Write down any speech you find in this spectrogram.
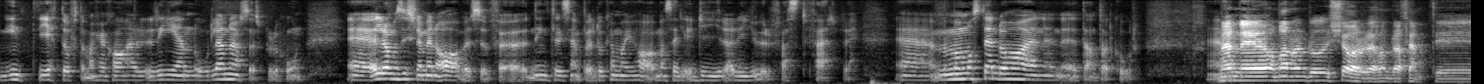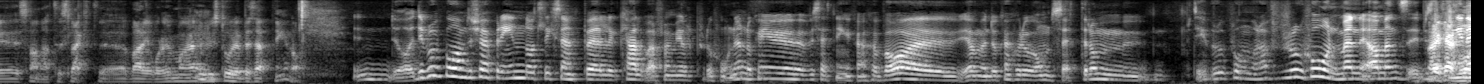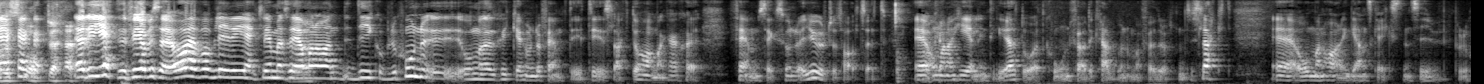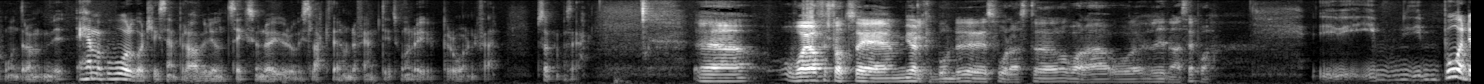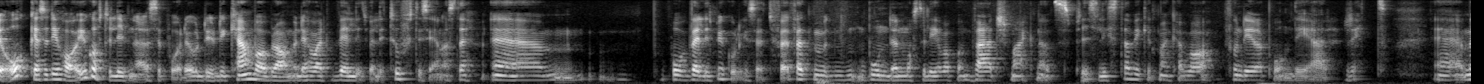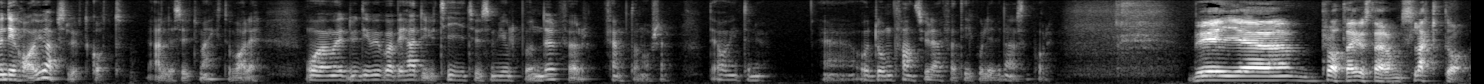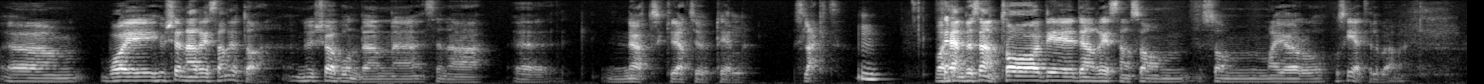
inte jätteofta man kanske har en renodlad nötköttsproduktion. Eh, eller om man sysslar med en avelsuppfödning till exempel, då kan man ju ha, man säljer dyrare djur fast färre. Eh, men man måste ändå ha en, ett antal kor. Eh. Men om man då kör 150 sådana till slakt varje år, hur, många, mm. hur stor är besättningen då? Det beror på om du köper in då till exempel kalvar från mjölkproduktionen. Då kan ju besättningen kanske vara, ja men då kanske du omsätter dem det beror på vad man har för produktion. Men, ja, men är kanske... Det ja, det är jätte... För jag säga, ja, vad blir det egentligen? Men säger ja. man har en dikoproduktion eh, och man skickar 150 till slakt, då har man kanske 500-600 djur totalt sett. Okay. Om man har helintegrerat då att kon föder kalven och man föder upp den till slakt. Eh, och man har en ganska extensiv produktion. Där de, hemma på vår gård till exempel har vi runt 600 djur och vi slaktar 150-200 djur per år ungefär. Så kan man säga. Uh, och vad jag har förstått så är mjölkbonde det svåraste att vara och livnära sig på. Både och. Alltså det har ju gått att livnära sig på det och det, det, kan vara bra men det har varit väldigt, väldigt tufft det senaste. Ehm, på väldigt mycket olika sätt. För, för, att bonden måste leva på en världsmarknadsprislista vilket man kan vara, fundera på om det är rätt. Ehm, men det har ju absolut gått alldeles utmärkt att vara det. Och eh, det, vi hade ju 10 000 mjölkbönder för 15 år sedan. Det har vi inte nu. Ehm, och de fanns ju där för att det gick att livnära sig på det. Vi eh, pratar just här om slakt då. Eh, är, hur ser den här resan ut då? Nu kör bonden eh, sina eh, nötkreatur till slakt. Mm. Vad För händer sen? Ta det, den resan som, som man gör hos er till att börja med.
